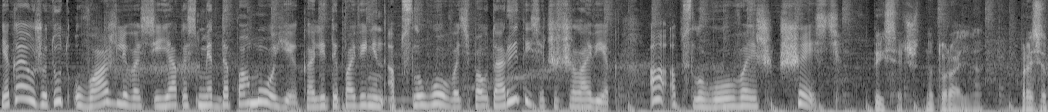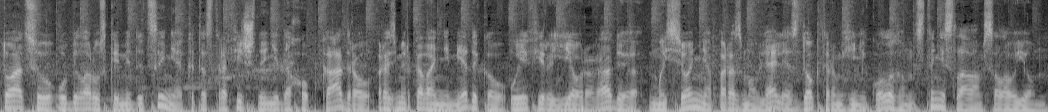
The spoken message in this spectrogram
Якая ўжо тут уважлівасць і якасць меддапамогі, калі калі ты павінен абслугоўваць паўтары тысячи чалавек а абслугоўваеш 6 тысяч натуральна пра сітуацыю у беларускай медыцыне катастрафічны недахоп кадраў размеркаванне медыкаў у эфіры еўрарадыё мы сёння паразмаўлялі з доктарам гінеколагам станіславам салаўём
